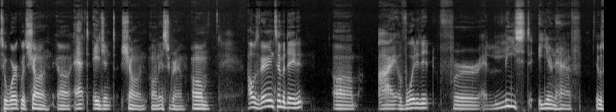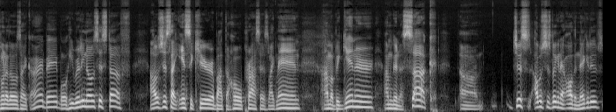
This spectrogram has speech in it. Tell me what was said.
to work with Sean uh, at Agent Sean on Instagram. Um, I was very intimidated. Um, I avoided it for at least a year and a half. It was one of those like, all right, babe. Well, he really knows his stuff. I was just like insecure about the whole process. Like, man, I'm a beginner. I'm gonna suck. Um, just I was just looking at all the negatives,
